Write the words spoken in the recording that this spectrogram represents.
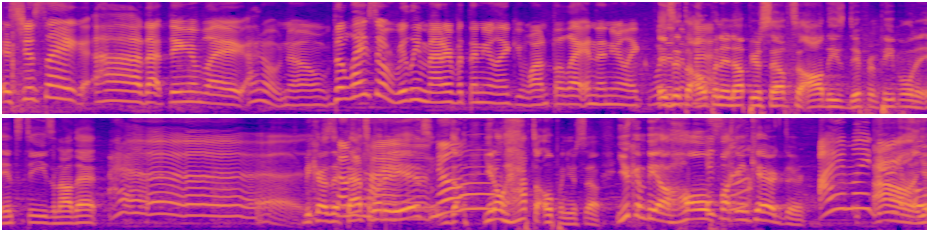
It's just like ah, that thing of like I don't know. The likes don't really matter, but then you're like you want the like, and then you're like, what Is does it the matter? opening up yourself to all these different people and entities and all that? Because if that's what it is, no, th- you don't have to open yourself. You can be a whole It's fucking not- character. I am like very Oh, yeah.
